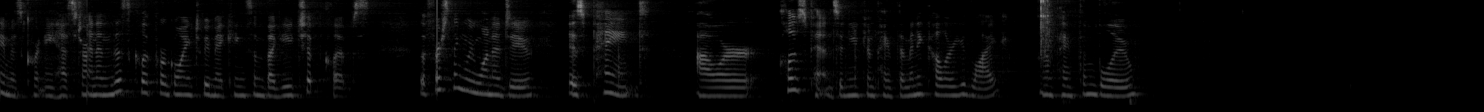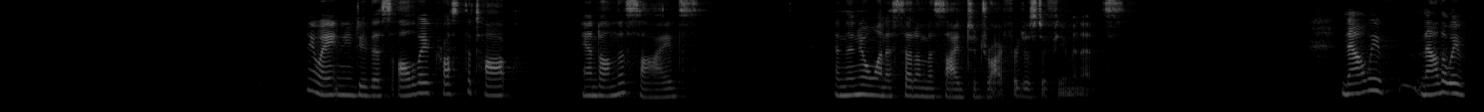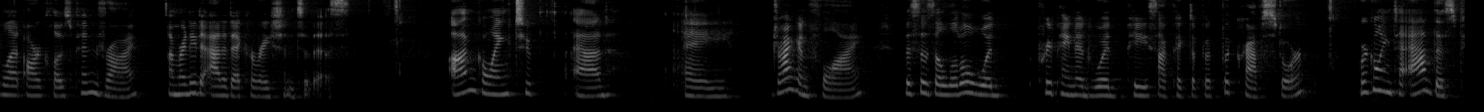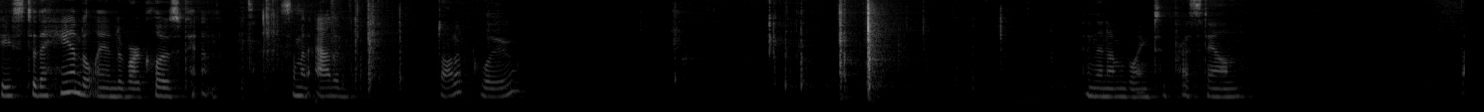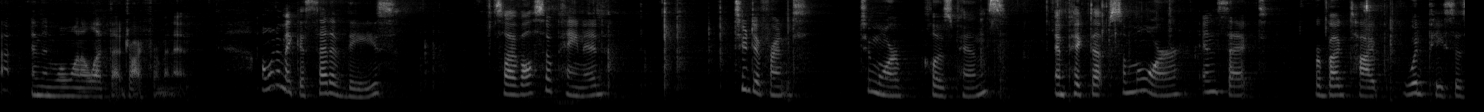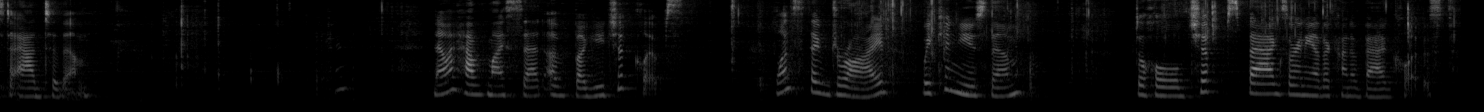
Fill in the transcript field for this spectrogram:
name is Courtney Hester and in this clip we're going to be making some buggy chip clips. The first thing we want to do is paint our clothespins and you can paint them any color you'd like. I'm going to paint them blue. Anyway, and you do this all the way across the top and on the sides. And then you'll want to set them aside to dry for just a few minutes. Now, we've, now that we've let our clothespin dry, I'm ready to add a decoration to this. I'm going to add a dragonfly. This is a little wood, pre-painted wood piece I picked up at the craft store. We're going to add this piece to the handle end of our clothespin. So I'm going to add a dot of glue. And then I'm going to press down. And then we'll want to let that dry for a minute. I want to make a set of these. So I've also painted two different, two more clothespins and picked up some more insect or bug type wood pieces to add to them. Okay. Now I have my set of buggy chip clips. Once they've dried, we can use them to hold chips bags or any other kind of bag closed.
